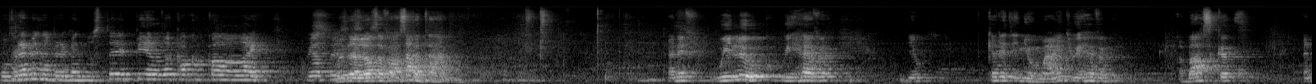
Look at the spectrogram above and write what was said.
по време на бременността е пиела Coca-Cola Light, която е with с a lot of аспартам. aspartame. And if we look, we have a, you get it in your mind, we have a, a basket, and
